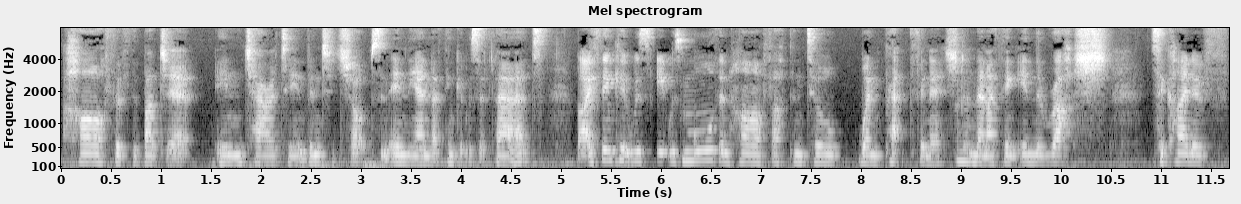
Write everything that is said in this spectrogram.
half of the budget in charity and vintage shops and in the end I think it was a third. But I think it was it was more than half up until when prep finished mm. and then I think in the rush to kind of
